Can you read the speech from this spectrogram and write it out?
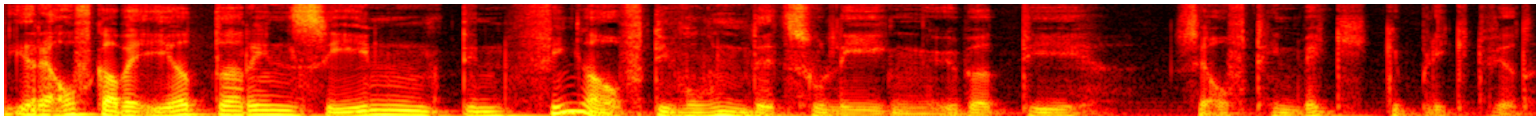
ihre Aufgabe eher darin sehen, den Finger auf die Wunde zu legen, über die sehr oft hinweggeblickt wird.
